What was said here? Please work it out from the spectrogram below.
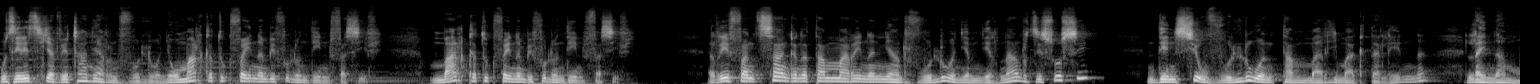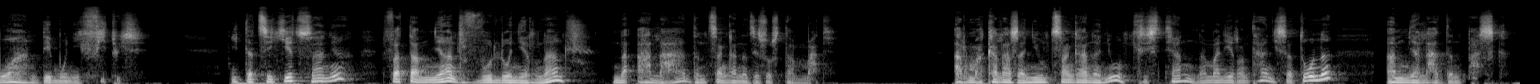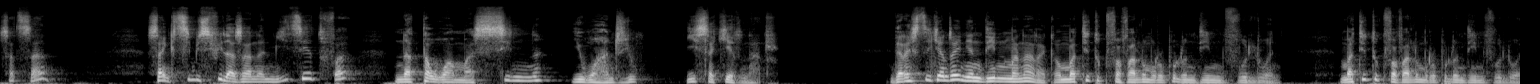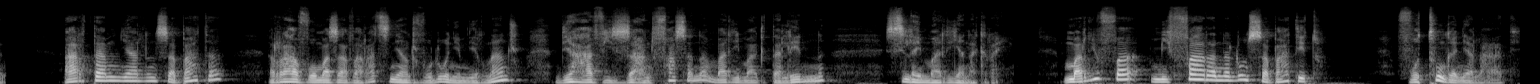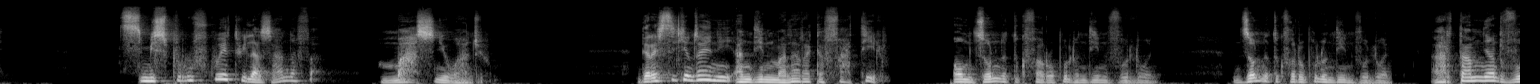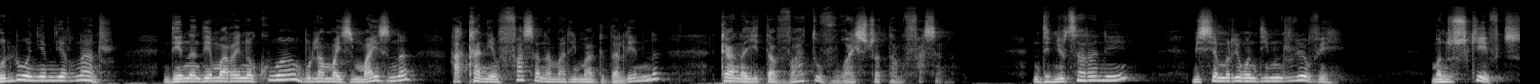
hojerentsika avy hatrany ary ny voalohany ao marka toko fahina ambe folo andininy fasivy Marka toko fahena ambin'ny folo andininy fahasivy. Rehefa nitsangana tamin'ny marainan'ny andro voalohany amin'ny herinandro Jesosy, dia niseho voalohany tamin'i Maria Magdalena, ilay namoahan'ny demonia fito izy. Hitantsika eto izany fa tamin'ny andro voalohan'ny herinandro, na alahady, nitsanganan'i Jesosy tamin'ny maty. ary mankalaza an'io nitsanganany io ny Kristianina maneran-tany isan-taona amin'ny Alahadin'ny Paska, sa tsy izany? Saingy tsy misy filazana mihitsy eto fa natao hohamasinina io andro io, isan-kerinandro. Dia raisintsika indray ny andininy manaraka, ao Matio toko fahavalo amby roapolo andininy voalohany. Matio toko fahavalo amby roapolo andininy voalohany. Ary tamin' ny alin' ny sabata, raha vao mazava ratsy ny andro voalohany amin' ny herinandro, dia avy hizaha ny fasana Maria Magdalena sy ilay Maria anankiray. Mariho fa mifarana aloha ny sabata eto, vao tonga ny alahady. Tsy misy porofo koa eto hilazana fa masina io andro io. dia raisintsika indray ny andiny manaraka fahatelo ao amin'i jaona toko faharoapolo andiny voalohany jaona toko faharoapolo andiny voalohany ary tamin'ny andro voalohany amin'ny herinandro dia nandeha maraina koa mbola maizimaizina hakany amin'ny fasana maria magdalena ka nahita vato voaisotra tamin'ny fasana dia nio tsara anie misy amin'ireo andininy ireo ve manosokevitra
